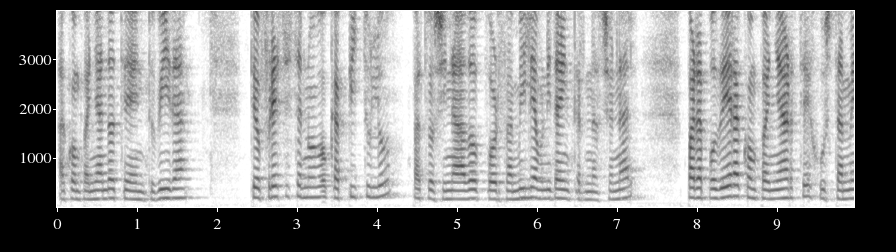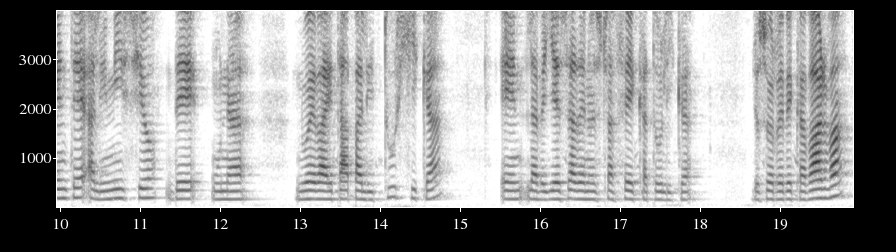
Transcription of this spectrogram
acompañándote en tu vida, te ofrece este nuevo capítulo patrocinado por Familia Unida Internacional para poder acompañarte justamente al inicio de una nueva etapa litúrgica en la belleza de nuestra fe católica. Yo soy Rebeca Barba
